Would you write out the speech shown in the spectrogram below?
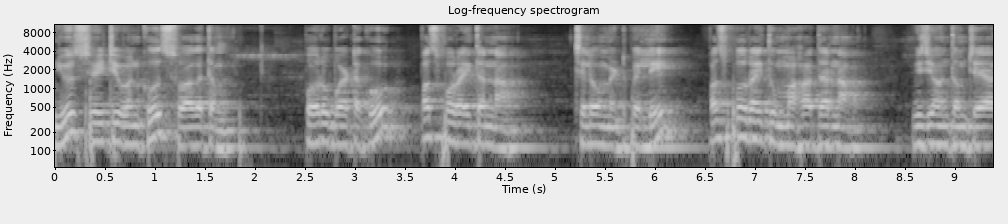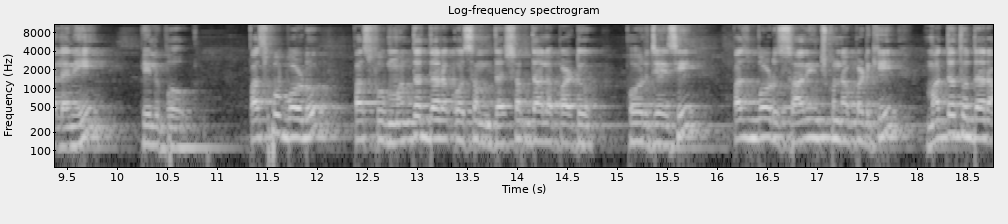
న్యూస్ ఎయిటీ వన్కు స్వాగతం. పోరుబాటకు పసుపు రైతన్న చెలవమెట్టుపల్లి పసుపు రైతు మహాధర్ణ విజయవంతం చేయాలని పిలుపు. పసుపు బోర్డు పసుపు మద్దతు ధర కోసం దశాబ్దాల పాటు పోరు చేసి పసుపు బోర్డు సాధించుకున్నప్పటికీ మద్దతు ధర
